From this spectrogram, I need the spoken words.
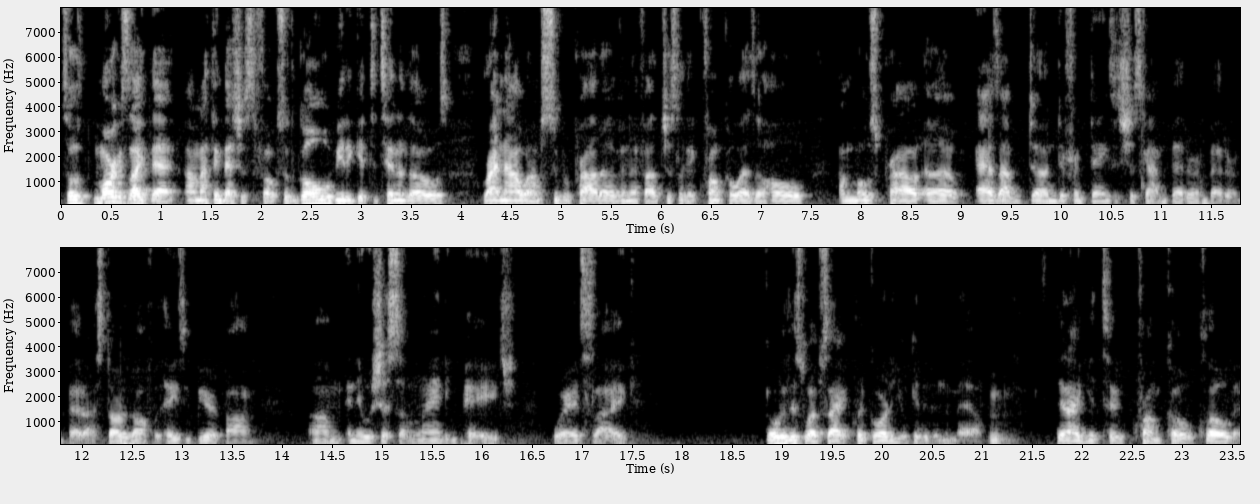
so markets like that. Um, I think that's just the focus. So the goal will be to get to ten of those right now what I'm super proud of, and if I just look at Crumco as a whole, I'm most proud of as I've done different things. It's just gotten better and better and better. I started off with Hazy Beard Balm, um, and it was just a landing page where it's like, go to this website, click order, you'll get it in the mail. Mm-hmm. Then I get to Crumco Clothing.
